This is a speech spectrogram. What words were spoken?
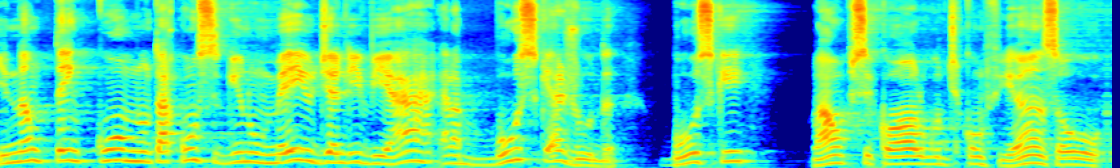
e não tem como, não está conseguindo um meio de aliviar, ela busque ajuda busque lá um psicólogo de confiança ou,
